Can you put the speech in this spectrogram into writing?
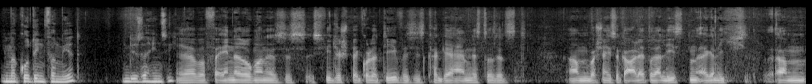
immer gut informiert in dieser Hinsicht? Ja, aber Veränderungen, es ist, ist vieles spekulativ. Es ist kein Geheimnis, dass jetzt ähm, wahrscheinlich sogar alle drei Listen eigentlich ähm,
